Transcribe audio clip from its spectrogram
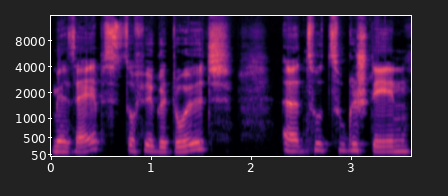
mir selbst so viel Geduld äh, zuzugestehen,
